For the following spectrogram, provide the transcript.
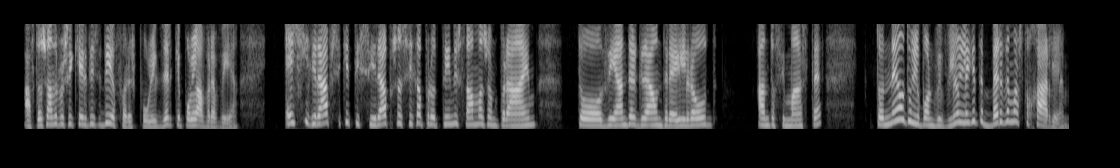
Αυτός ο άνθρωπος είχε κερδίσει δύο φορές Πούλιτζερ και πολλά βραβεία. Έχει γράψει και τη σειρά που σας είχα προτείνει στο Amazon Prime, το The Underground Railroad, αν το θυμάστε. Το νέο του λοιπόν βιβλίο λέγεται Μπέρδεμα στο Χάρλεμ.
